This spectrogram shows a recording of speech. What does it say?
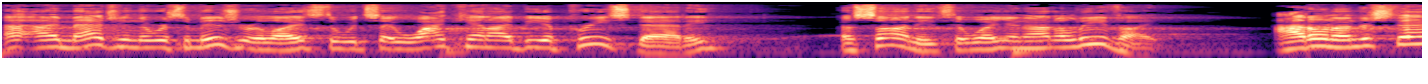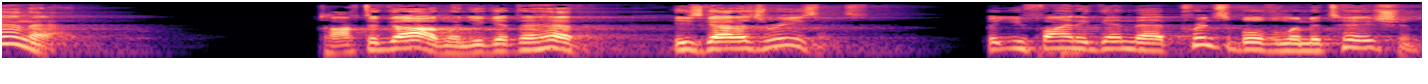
I, I imagine there were some Israelites that would say, Why can't I be a priest, Daddy? A son. He'd say, Well, you're not a Levite. I don't understand that. Talk to God when you get to heaven. He's got his reasons. But you find again that principle of limitation.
